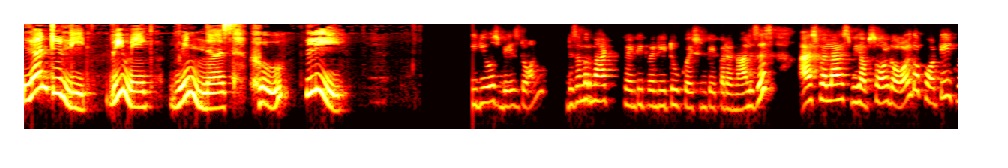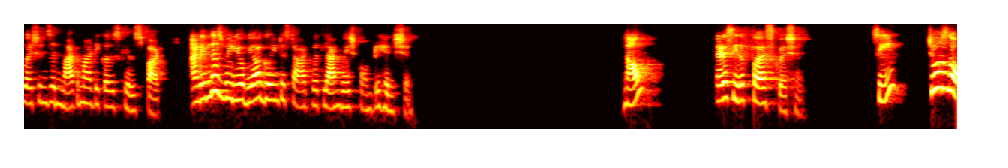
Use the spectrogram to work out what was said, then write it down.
Learn to lead. We make winners who lead. videos based on December MAT 2022 question paper analysis as well as we have solved all the 40 questions in mathematical skills part. And in this video, we are going to start with language comprehension. Now, let us see the first question. See, choose the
